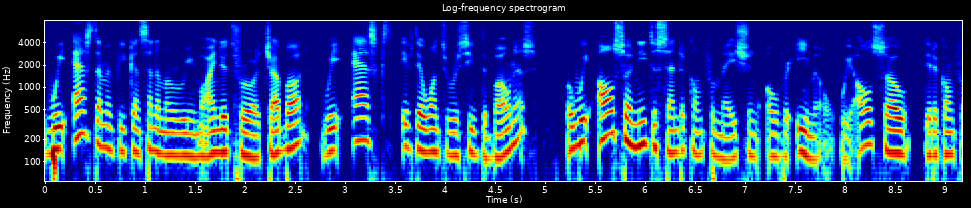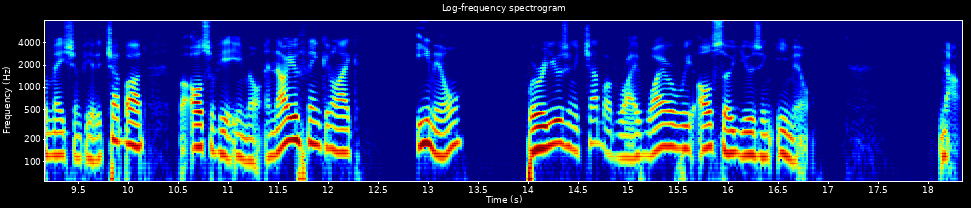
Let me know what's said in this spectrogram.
We asked them if we can send them a reminder through a chatbot. We asked if they want to receive the bonus, but we also need to send a confirmation over email. We also did a confirmation via the chatbot, but also via email. And now you're thinking like, email? we're using a chatbot, right? Why are we also using email? Now,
